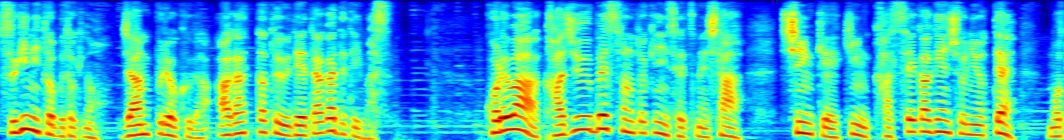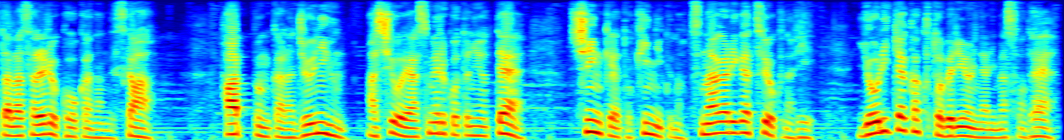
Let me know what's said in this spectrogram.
次に飛ぶ時のジャンプ力が上がったというデータが出ています。これは荷重ベストの時に説明した神経筋活性化現象によってもたらされる効果なんですが、8分から12分足を休めることによって神経と筋肉のつながりが強くなり、より高く飛べるようになりますので、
